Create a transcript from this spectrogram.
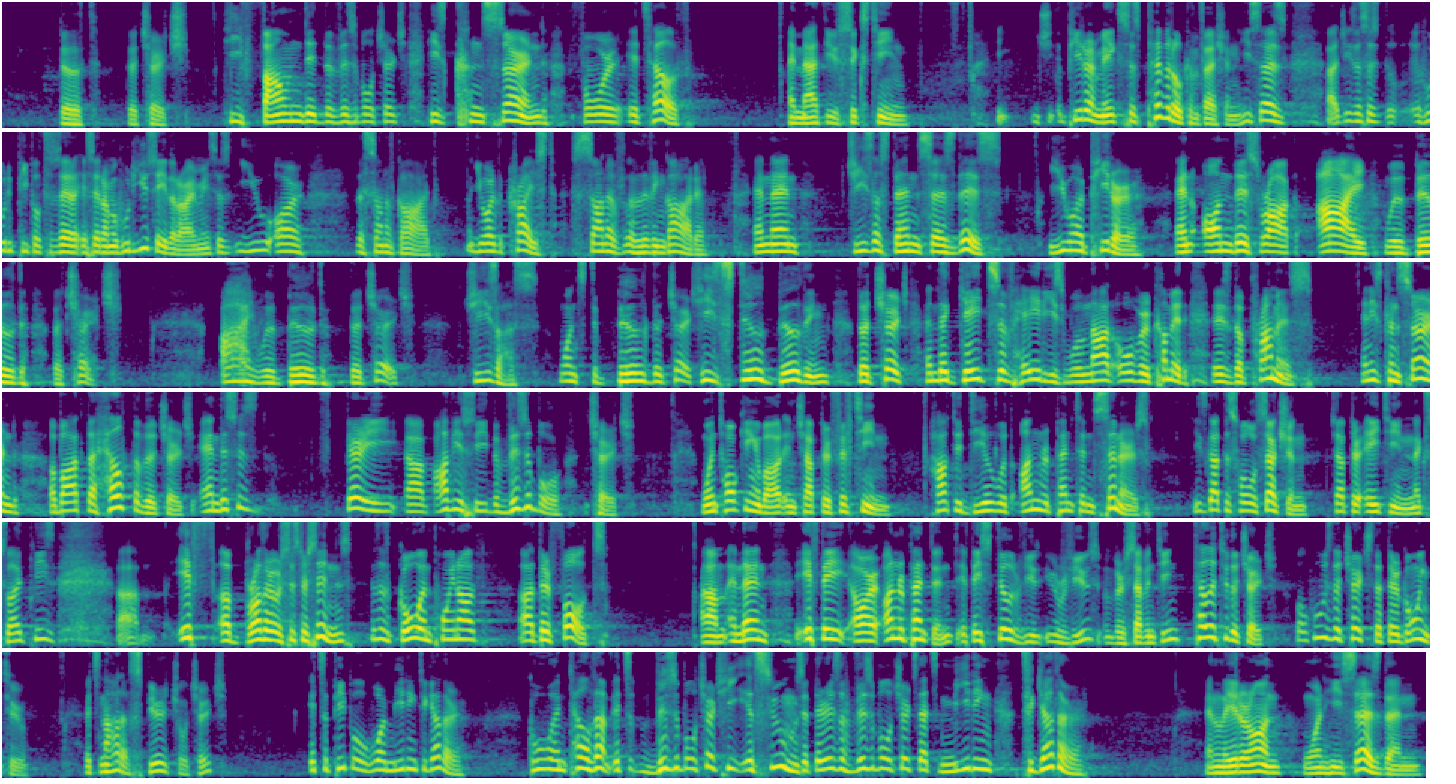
built the church. He founded the visible church. He's concerned for its health. In Matthew 16, Peter makes his pivotal confession. He says, uh, Jesus says, Who do people say, say I'm? Who do you say that I am? He says, You are the Son of God. You are the Christ, Son of the living God. And then Jesus then says this You are Peter, and on this rock I will build the church. I will build the church. Jesus wants to build the church. He's still building the church, and the gates of Hades will not overcome it, is the promise. And he's concerned about the health of the church. And this is very uh, obviously the visible church. When talking about in chapter 15, how to deal with unrepentant sinners, he's got this whole section chapter 18. Next slide, please. Um, if a brother or sister sins, he says, go and point out uh, their faults. Um, and then, if they are unrepentant, if they still refuse, verse 17, tell it to the church. Well, who's the church that they're going to? It's not a spiritual church, it's the people who are meeting together. Go and tell them. It's a visible church. He assumes that there is a visible church that's meeting together. And later on, when he says, then,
